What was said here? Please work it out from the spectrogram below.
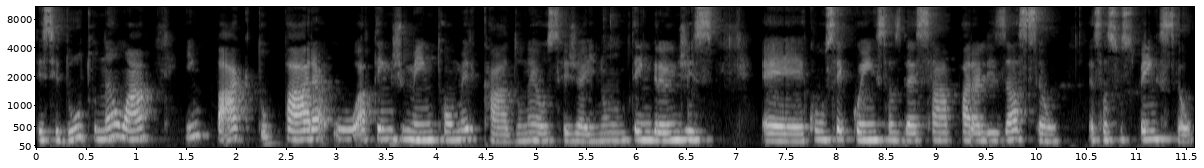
desse duto, não há impacto para o atendimento ao mercado, né? Ou seja, aí não tem grandes é, consequências dessa paralisação, essa suspensão.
